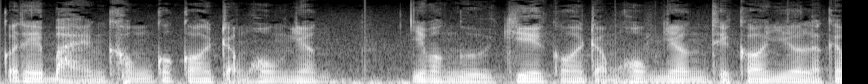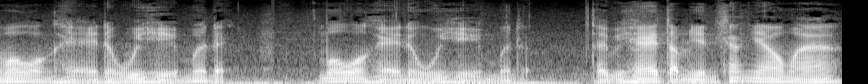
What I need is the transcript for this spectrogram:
Có thể bạn không có coi trọng hôn nhân, nhưng mà người kia coi trọng hôn nhân thì coi như là cái mối quan hệ là nguy hiểm đó đấy. Mối quan hệ là nguy hiểm đấy. Tại vì hai tầm nhìn khác nhau mà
